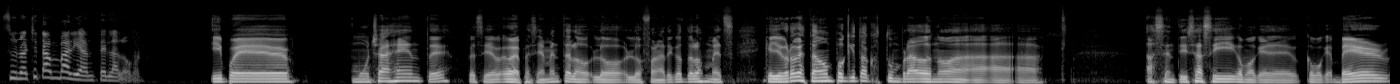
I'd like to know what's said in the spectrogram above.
su noche tan valiente en la loma. Y pues mucha gente, especialmente lo- lo- los fanáticos de los Mets, que yo creo que están un poquito acostumbrados ¿no? a, a- a- a- sentirse así, como que, como que ver,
